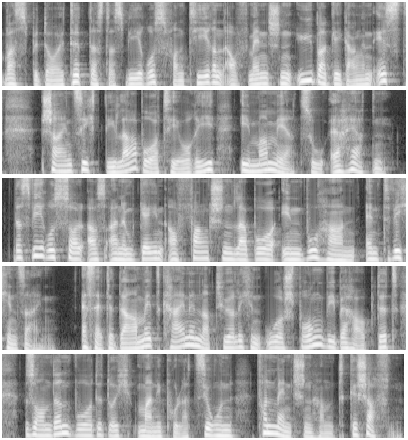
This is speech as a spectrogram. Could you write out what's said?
was bedeutet, dass das Virus von Tieren auf Menschen übergegangen ist, scheint sich die Labortheorie immer mehr zu erhärten. Das Virus soll aus einem Gain-of-Function-Labor in Wuhan entwichen sein. Es hätte damit keinen natürlichen Ursprung, wie behauptet, sondern wurde durch Manipulation von Menschenhand geschaffen.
